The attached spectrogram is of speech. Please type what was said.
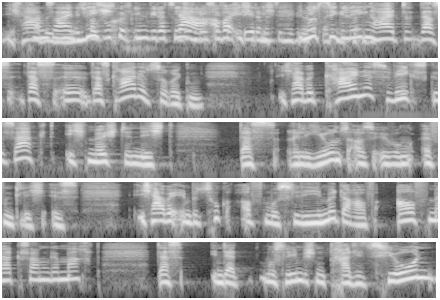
Ich das kann sein. Ich versuche Ihnen wieder zu ja, wie ich aber verstehe, ich, damit Sie mir nutze die Gelegenheit, das, das, äh, das gerade zu rücken. Ich habe keineswegs gesagt, ich möchte nicht, dass Religionsausübung öffentlich ist. Ich habe in Bezug auf Muslime darauf aufmerksam gemacht, dass in der muslimischen Tradition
